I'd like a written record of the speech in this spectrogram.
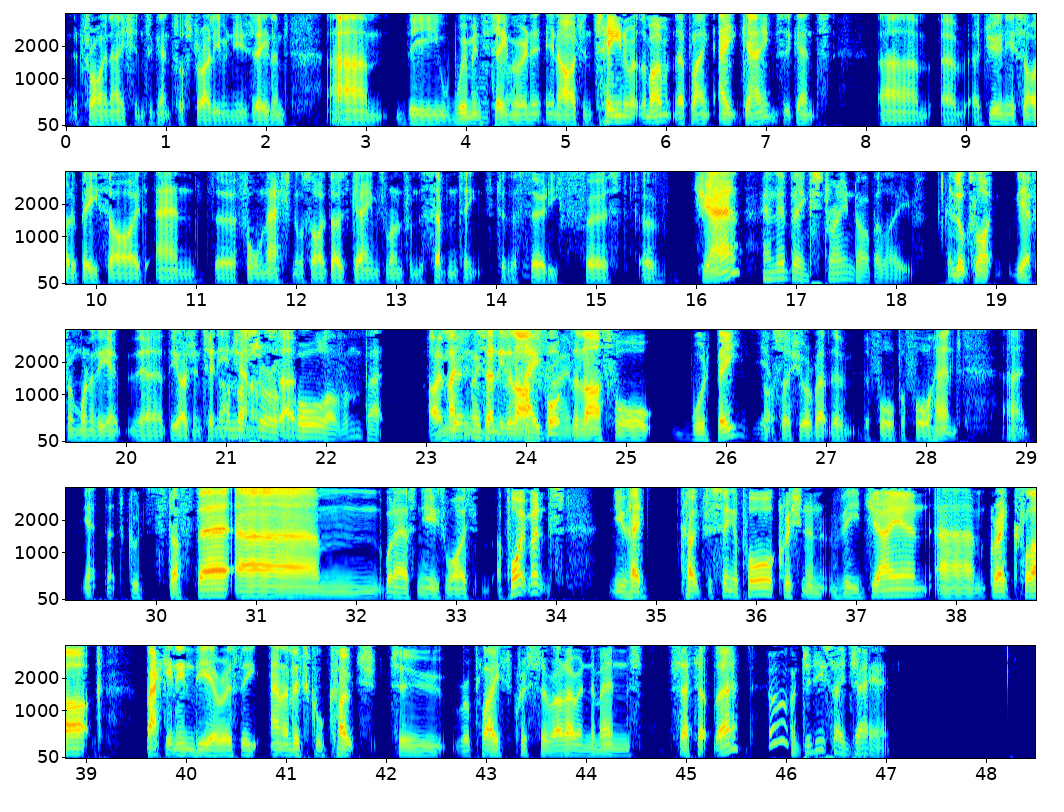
in the Tri Nations against Australia and New Zealand. Um, the women's That's team are in, in Argentina at the moment. They're playing eight games against um, a, a junior side, a B side, and the full national side. Those games run from the 17th to the 31st of Jan. And they're being streamed, I believe. It looks like, yeah, from one of the the, the Argentinian I'm not channels. sure so of all of them, but I imagine certainly certainly, the last four, grade. the last four would be. Yep. Not so sure about the the four beforehand. Uh, yeah, that's good stuff there. Um, what else news wise? Appointments. New head coach for Singapore, Krishnan Vijayan, um, Greg Clark. Back in India as the analytical coach to replace Chris Ciriello in the men's setup there. oh, did you say Jan?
